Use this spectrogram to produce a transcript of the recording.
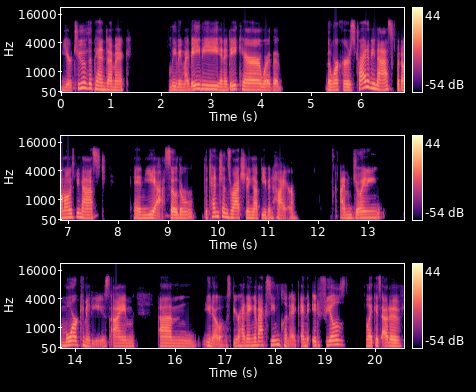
year two of the pandemic, leaving my baby in a daycare where the the workers try to be masked but don't always be masked. And yeah, so the the tension's ratcheting up even higher. I'm joining more committees. I'm um, you know, spearheading a vaccine clinic. And it feels like it's out of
